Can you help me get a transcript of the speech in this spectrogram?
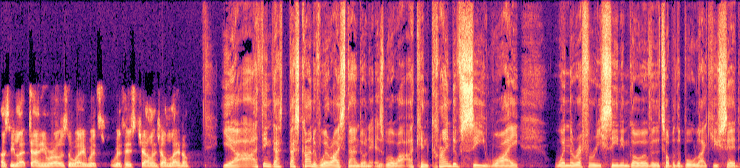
as he let Danny Rose away with with his challenge on Leno. Yeah, I think that's that's kind of where I stand on it as well. I can kind of see why when the referee's seen him go over the top of the ball, like you said,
